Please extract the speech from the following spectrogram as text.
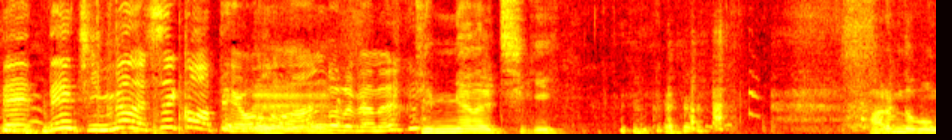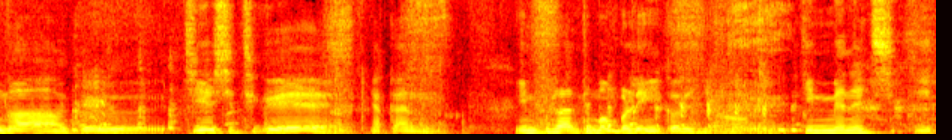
내내 뒷면을 칠 것 같아요. 네. 안 그러면은. 뒷면을 치기. 발음도 뭔가 그 GLC 특유의 약간 임플란트 먼블링이 있거든요. 뒷면을 치기.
